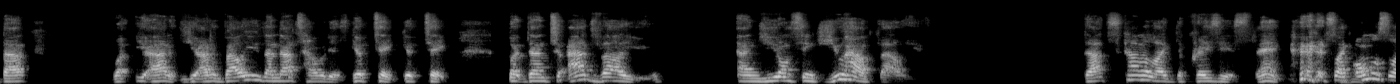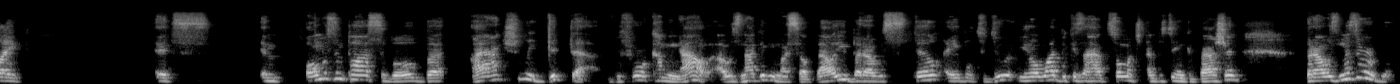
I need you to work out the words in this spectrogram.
back what you added. You added value, then that's how it is. Give, take, give, take. But then to add value and you don't think you have value, that's kind of like the craziest thing. it's like mm-hmm. almost like it's almost impossible, but I actually did that before coming out. I was not giving myself value, but I was still able to do it. You know why? Because I had so much empathy and compassion, but I was miserable.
